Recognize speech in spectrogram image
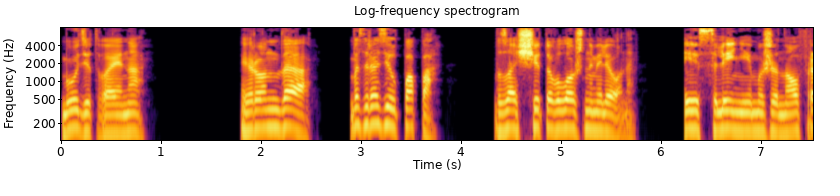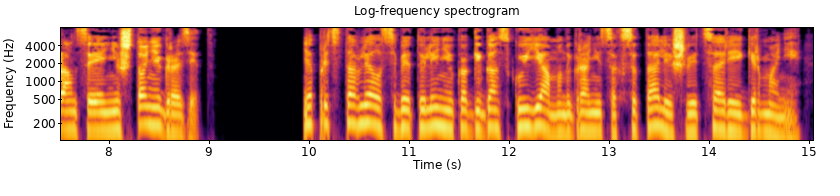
«Будет война». «Ерунда», — возразил папа. «В защиту вложены миллионы. И с линией Мажино Франции ничто не грозит». Я представляла себе эту линию как гигантскую яму на границах с Италией, Швейцарией и Германией —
